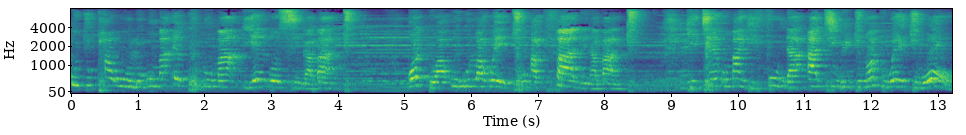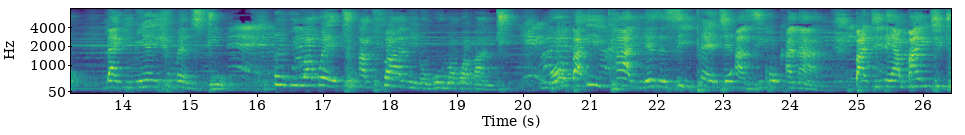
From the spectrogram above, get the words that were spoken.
uthi uPaul uma ekhuluma yebo singabantu. Kodwa ukulwa kwethu akufani nabantu. Ngithe uma ngifunda athi we do not wage war like mere humans do. Ukulwa kwethu akufani nokulwa kwabantu. Ngoba ikhali lezi siphethe azikho kanani but they are mighty to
